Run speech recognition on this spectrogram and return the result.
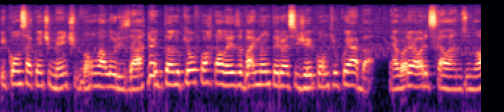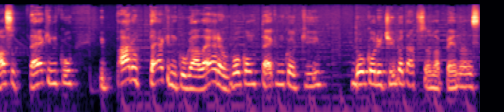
e consequentemente vão valorizar, acreditando que o Fortaleza vai manter o SG contra o Cuiabá. E agora é hora de escalarmos o nosso técnico. E para o técnico, galera, eu vou com o técnico aqui do Coritiba, tá custando apenas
